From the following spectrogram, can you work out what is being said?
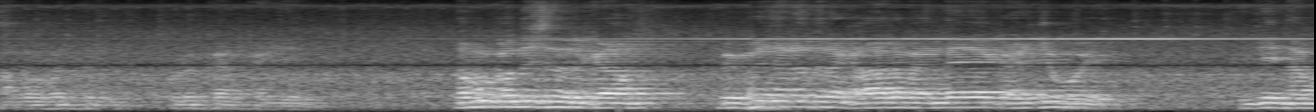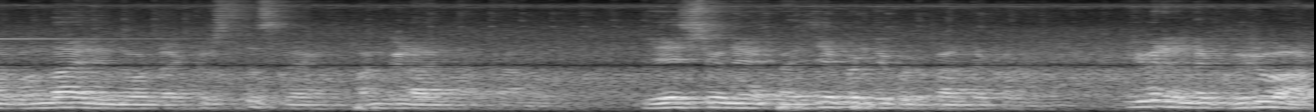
സമൂഹത്തിൽ കൊടുക്കാൻ കഴിയും. നമുക്കൊന്നിച്ച് നിൽക്കാം. വിഭജനത്തിന്റെ കാലം എന്നേ കഴിഞ്ഞുപോയി. ഇനി നമുക്ക് ഒന്നായി നിന്നുകൊണ്ട് ക്രിസ്തു സ്നേഹം പങ്കിടാൻ നോക്കാം യേശുവിനെ പരിചയപ്പെടുത്തി കൊടുക്കാൻ നിൽക്കണം. ഇവൻ എന്റെ ഗുരുവാണ്.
